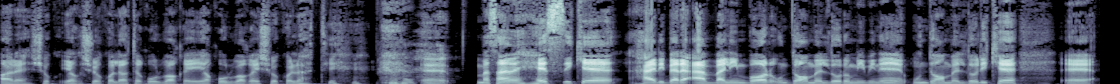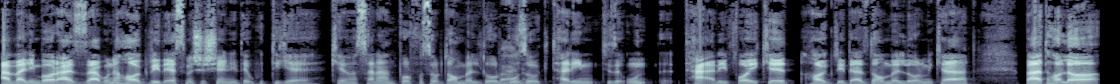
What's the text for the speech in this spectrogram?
آره شک... یا شکلات قورباغه یا قورباغه شکلاتی؟ مثلا حسی که هری بره اولین بار اون داملدور رو می‌بینه اون داملدوری که اولین بار از زبون هاگرید اسمش شنیده بود دیگه که مثلا پروفسور دامبلدور بله. بزرگترین چیز اون تعریفایی که هاگرید از دامبلدور می‌کرد بعد حالا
